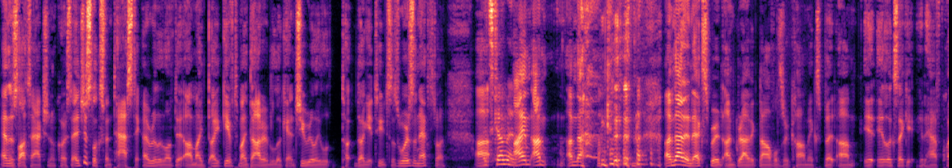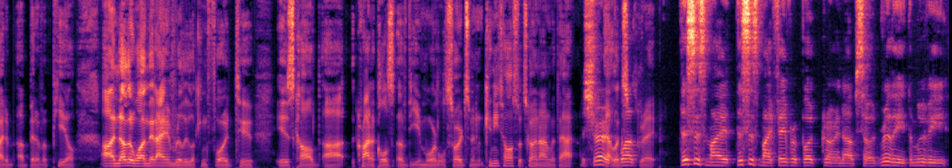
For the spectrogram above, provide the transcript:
And there's lots of action, of course. It just looks fantastic. I really loved it. Um, I, I gave it to my daughter to look at, and she really t- dug it too. She says, "Where's the next one?" Uh, it's coming. I'm I'm I'm not I'm not an expert on graphic novels or comics, but um, it, it looks like it could have quite a, a bit of appeal. Uh, another one that I am really looking forward to is called uh, "The Chronicles of the Immortal Swordsman." Can you tell us what's going on with that? Sure. That looks well, great this is my this is my favorite book growing up. So it really the movie.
